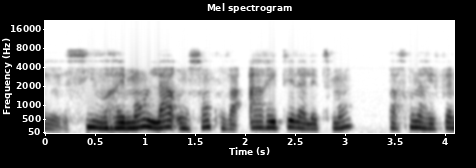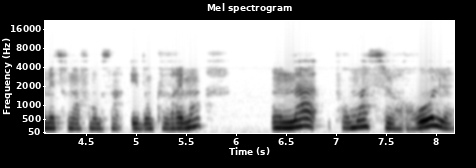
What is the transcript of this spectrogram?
euh, si vraiment là on sent qu'on va arrêter l'allaitement parce qu'on n'arrive plus à mettre son enfant au sein. Et donc vraiment, on a pour moi ce rôle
